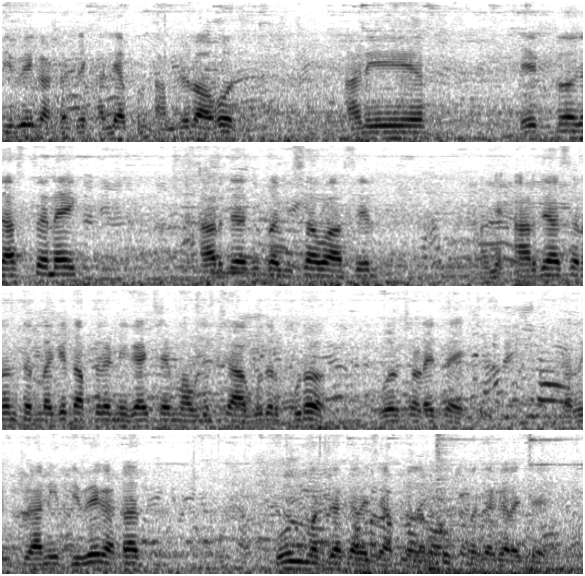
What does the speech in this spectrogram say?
दिवे घाटाच्या खाली आपण थांबलेलो आहोत. आणि एक जास्त नाही अर्ध्या तासाचा विसावा असेल. आणि अर्ध्या तासानंतर लगेच आपल्याला निघायचं आहे माऊलीच्या अगोदर पुढं वर चढायचं आहे. कारण की आणि दिवे घाटात फुल मजा करायची आहे आपल्याला खूप मजा करायची आहे.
